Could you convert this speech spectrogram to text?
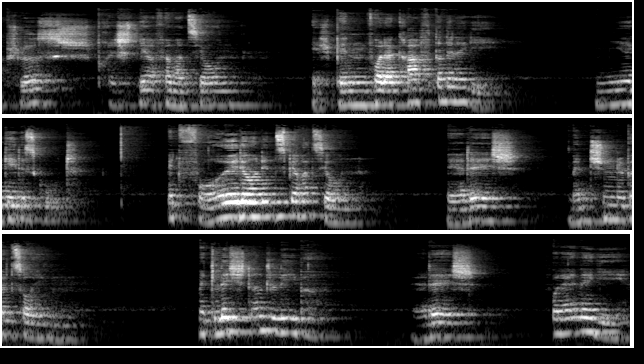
Abschluss spricht die Affirmation, ich bin voller Kraft und Energie. Mir geht es gut. Mit Freude und Inspiration werde ich Menschen überzeugen. Mit Licht und Liebe werde ich voller Energie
